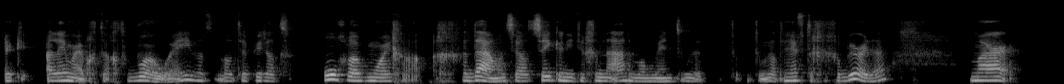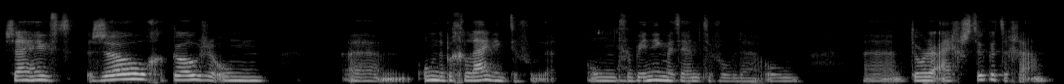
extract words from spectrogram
ik, alleen maar heb gedacht, wow, hé, wat, wat heb je dat ongelooflijk mooi gedaan. Want ze had zeker niet een genademoment toen, toen dat heftige gebeurde. Maar zij heeft zo gekozen om, ehm, om de begeleiding te voelen. Om verbinding met hem te voelen. Om uh, door haar eigen stukken te gaan.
